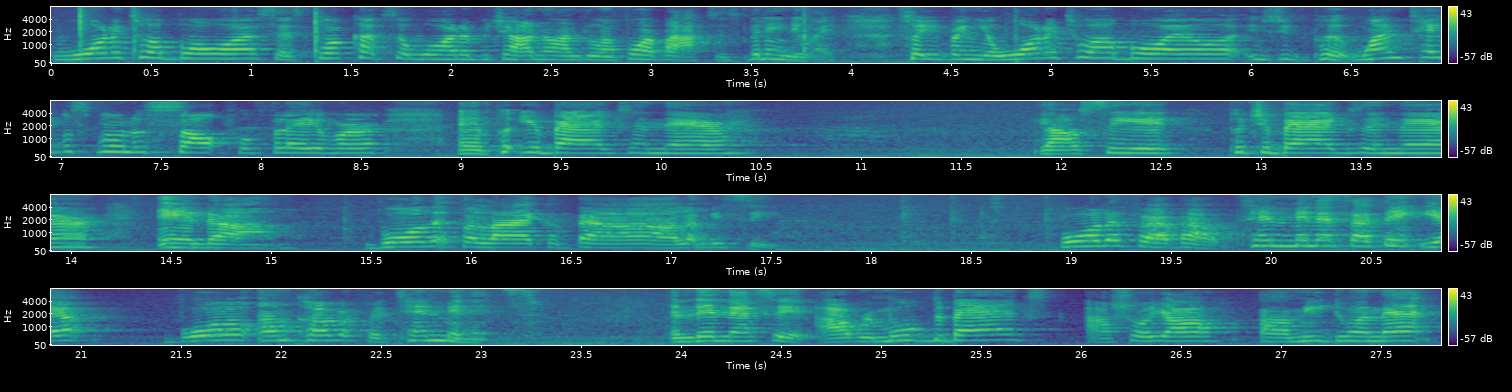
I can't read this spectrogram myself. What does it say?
water to a boil. It says four cups of water but y'all know I'm doing four boxes. But anyway so you bring your water to a boil. You put one tablespoon of salt for flavor and put your bags in there. Y'all see it? Put your bags in there and um, boil it for like about let me see boil it for about 10 minutes I think yep boil uncovered for 10 minutes and then that's it I'll remove the bags I'll show y'all uh, me doing that.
